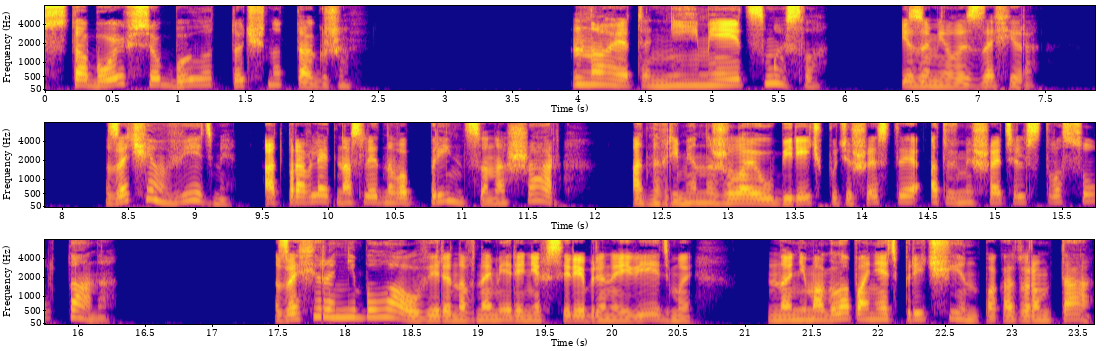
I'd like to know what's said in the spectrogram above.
с тобой все было точно так же». «Но это не имеет смысла», — изумилась Зафира. «Зачем ведьме отправлять наследного принца на шар, одновременно желая уберечь путешествие от вмешательства султана?» Зафира не была уверена в намерениях серебряной ведьмы, но не могла понять причин, по которым та,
